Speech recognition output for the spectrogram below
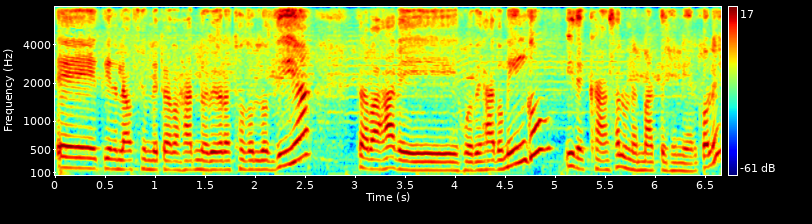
eh, tiene la opción de trabajar nueve horas todos los días, trabaja de jueves a domingo y descansa lunes, martes y miércoles.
